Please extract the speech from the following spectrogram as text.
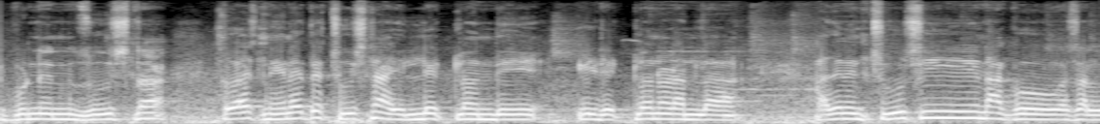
ఇప్పుడు నేను చూసిన సో నేనైతే చూసిన ఇల్లు ఎట్లుంది ఈడు ఎట్లున్నాడు అందులో అది నేను చూసి నాకు అసలు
